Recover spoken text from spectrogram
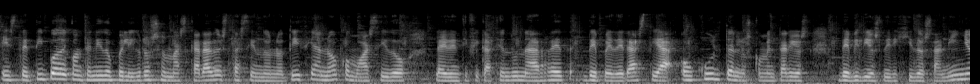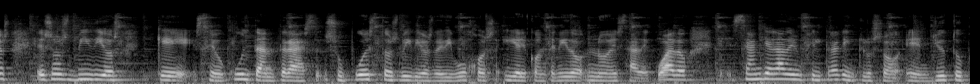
este tipo de contenido peligroso enmascarado está siendo noticia, ¿no? como ha sido la identificación de una red de pederastia oculta en los comentarios de vídeos dirigidos a niños, esos vídeos que se ocultan tras supuestos vídeos de dibujos y el contenido no es adecuado. Se han llegado a infiltrar incluso en YouTube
